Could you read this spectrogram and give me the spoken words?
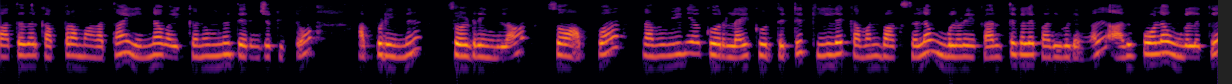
பார்த்ததற்கு அப்புறமாகத்தான் என்ன வைக்கணும்னு தெரிஞ்சுக்கிட்டோம். அப்படின்னு சொல்கிறீங்களா ஸோ அப்போ நம்ம வீடியோவுக்கு ஒரு லைக் கொடுத்துட்டு கீழே கமெண்ட் பாக்ஸில் உங்களுடைய கருத்துக்களை பதிவிடுங்கள். அதுபோல் உங்களுக்கு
